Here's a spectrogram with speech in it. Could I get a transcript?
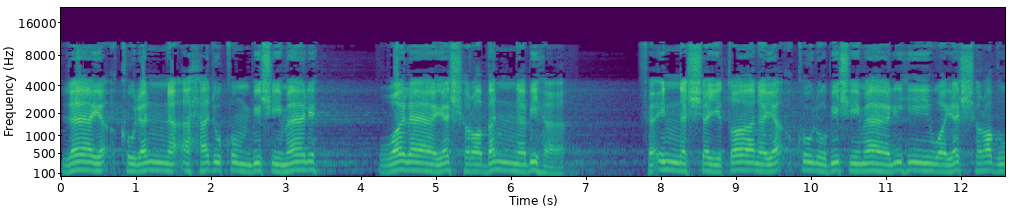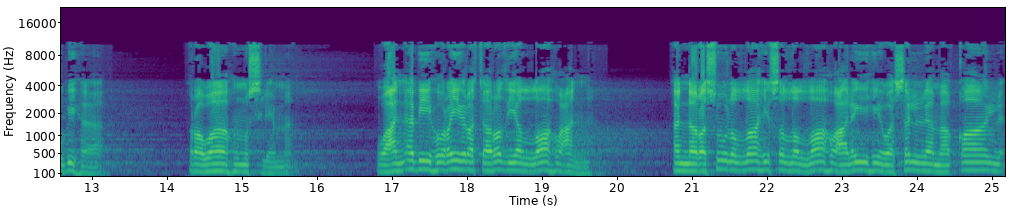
لا يأكلن أحدكم بشماله ولا يشربن بها فإن الشيطان يأكل بشماله ويشرب بها. رواه مسلم. وعن أبي هريرة رضي الله عنه أن رسول الله صلى الله عليه وسلم قال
